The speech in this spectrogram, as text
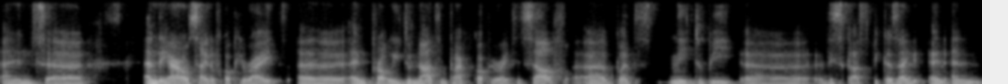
And uh, and they are outside of copyright uh, and probably do not impact copyright itself, uh, but need to be uh, discussed because I and and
